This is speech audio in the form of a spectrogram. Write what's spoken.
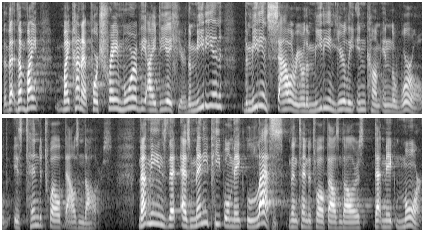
That, that might, might kind of portray more of the idea here. The median, the median salary or the median yearly income in the world is ten to $12,000. That means that as many people make less than ten to $12,000 that make more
